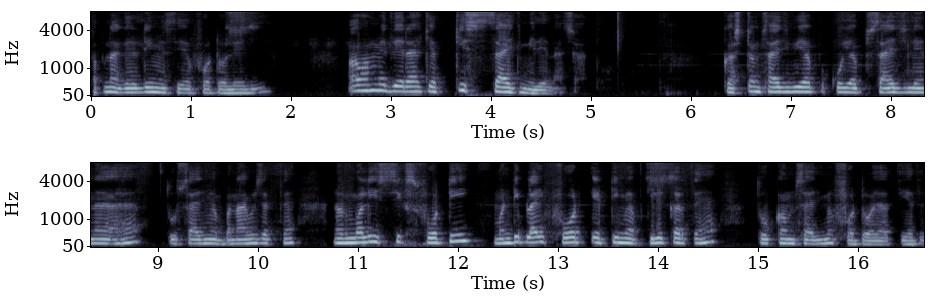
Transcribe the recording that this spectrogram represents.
अपना गैलरी में से फ़ोटो ले लिए अब हमें दे रहा है कि आप किस साइज़ में लेना चाहते हैं। कस्टम साइज़ भी आप, कोई अब साइज़ लेना है तो उस साइज़ में आप बना भी सकते हैं। Normally six forty multiply four में आप क्लिक करते हैं तो कम साइज़ में फ़ोटो आ जाती है। तो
